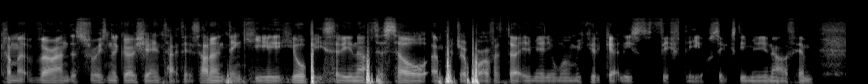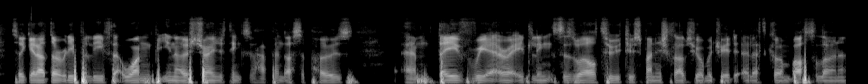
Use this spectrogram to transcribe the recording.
come at Varandas for his negotiating tactics. I don't think he he'll be silly enough to sell um, Pedro Porro for 30 million when we could get at least 50 or 60 million out of him. So again, I don't really believe that one, but you know, stranger things have happened, I suppose. Um, they've reiterated links as well to to Spanish clubs, Real Madrid, Atletico, and Barcelona.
